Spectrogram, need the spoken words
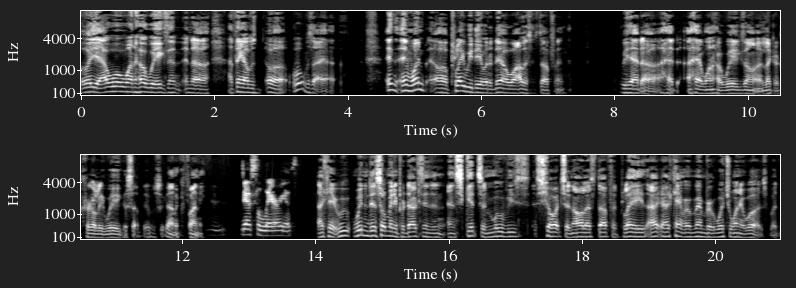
Oh yeah, I wore one of her wigs, and, and uh, I think I was uh, what was I? In in one uh, play we did with Adele Wallace and stuff, and we had uh had I had one of her wigs on, like a curly wig or something. It was kind of funny. that's hilarious. Okay, we we done did so many productions and, and skits and movies, shorts and all that stuff and plays. I, I can't remember which one it was, but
